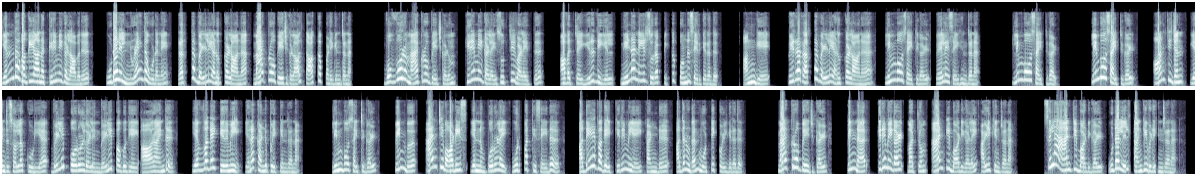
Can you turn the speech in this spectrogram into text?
எந்த வகையான கிருமிகளாவது உடலில் நுழைந்தவுடனே இரத்த வெள்ளை அணுக்களான மேக்ரோபேஜ்களால் தாக்கப்படுகின்றன. ஒவ்வொரு மேக்ரோபேஜ்களும் கிருமிகளை சுற்றி வளைத்து அவற்றை இறுதியில் நிணநீர் சுரப்பிக்கு கொண்டு சேர்க்கிறது அங்கே பிற இரத்த வெள்ளை அணுக்களான லிம்போசைட்டுகள் வேலை செய்கின்றன. லிம்போசைட்டுகள். லிம்போசைட்டுகள் ஆன்டிஜன் என்று சொல்லக்கூடிய வெளிப்பொருள்களின் வெளிப்பகுதியை ஆராய்ந்து எவ்வகை கிருமி என கண்டுபிடிக்கின்றன. லிம்போசைட்டுகள் பின்பு ஆன்டிபாடிஸ் என்னும் பொருளை உற்பத்தி செய்து அதே வகை கிருமியை கண்டு அதனுடன் ஒட்டிக்கொள்கிறது. மேக்ரோபேஜ்கள் பின்னர் கிருமிகள் மற்றும் ஆன்டிபாடிகளை அழிக்கின்றன. சில ஆன்டிபாடிகள் உடலில் தங்கிவிடுகின்றன.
